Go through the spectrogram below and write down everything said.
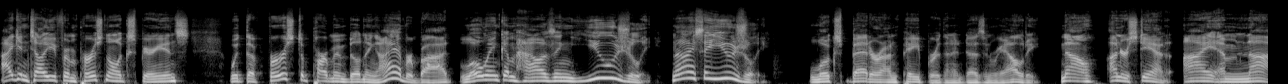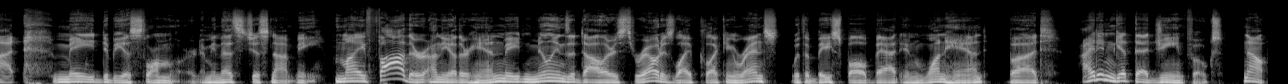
I can tell you from personal experience with the first apartment building I ever bought, low income housing usually, now I say usually, looks better on paper than it does in reality. Now, understand, I am not made to be a slumlord. I mean, that's just not me. My father, on the other hand, made millions of dollars throughout his life collecting rents with a baseball bat in one hand, but I didn't get that gene, folks. Now,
